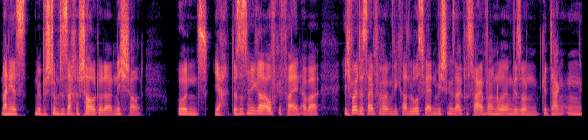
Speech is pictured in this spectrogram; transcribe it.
man jetzt eine bestimmte Sache schaut oder nicht schaut. Und ja, das ist mir gerade aufgefallen, aber ich wollte es einfach irgendwie gerade loswerden. Wie schon gesagt, es war einfach nur irgendwie so ein Gedanken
